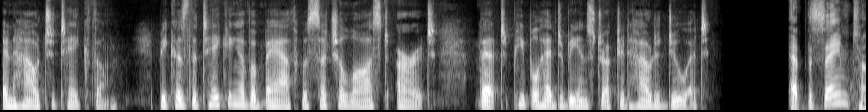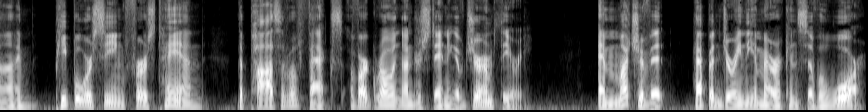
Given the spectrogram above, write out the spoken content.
and How to Take Them. Because the taking of a bath was such a lost art that people had to be instructed how to do it. At the same time, people were seeing firsthand the positive effects of our growing understanding of germ theory. And much of it happened during the American Civil War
